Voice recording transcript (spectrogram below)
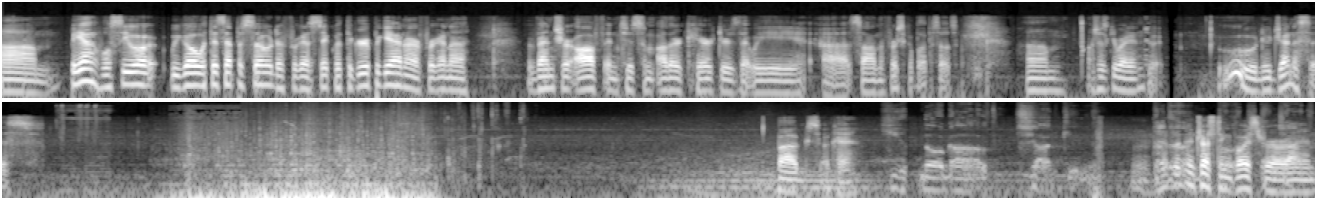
Um, but yeah, we'll see where we go with this episode. If we're gonna stick with the group again, or if we're gonna venture off into some other characters that we uh, saw in the first couple episodes. Um, let's just get right into it. Ooh, New Genesis. Bugs. Okay. Has an interesting voice for Orion.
